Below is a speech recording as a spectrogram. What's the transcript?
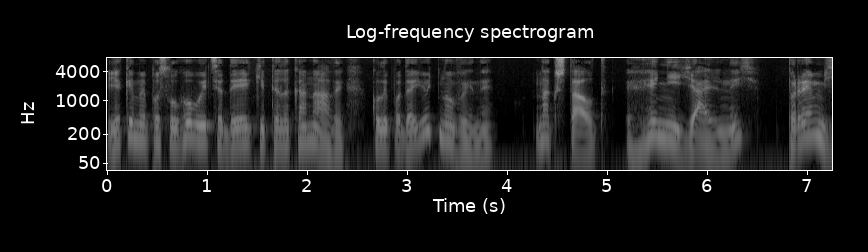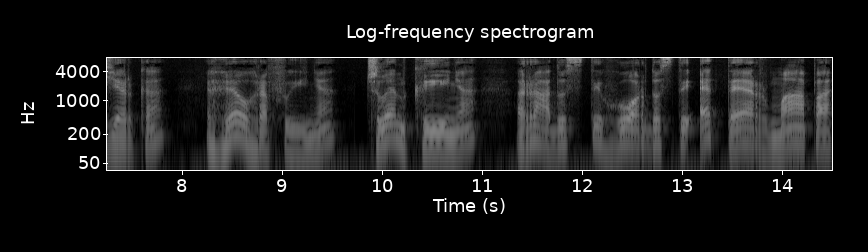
якими послуговуються деякі телеканали, коли подають новини на кшталт геніяльний, прем'єрка, географиня, членкиня, радости, гордости, етер, мапа.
